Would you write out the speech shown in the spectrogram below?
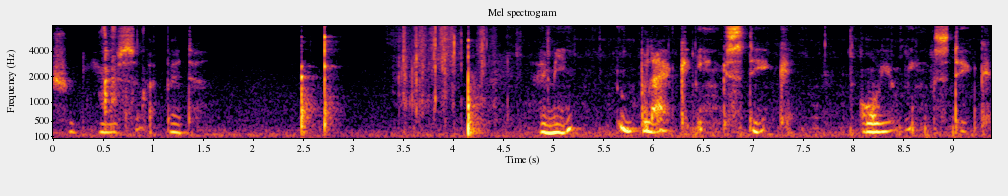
Should use a better. I mean, black ink stick, oil ink stick.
